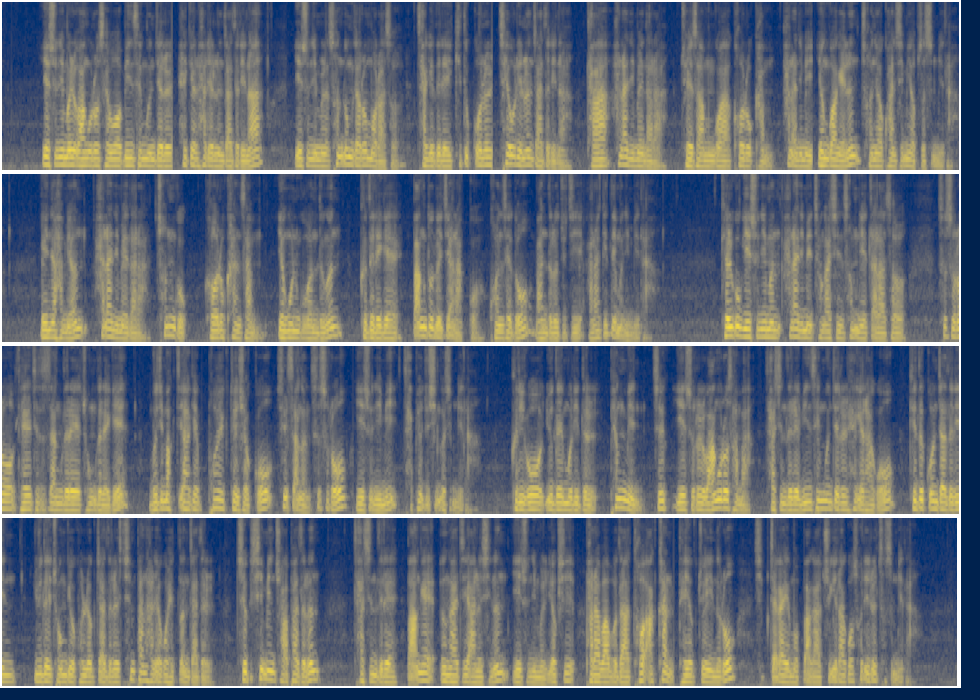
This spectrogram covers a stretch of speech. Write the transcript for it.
예수님을 왕으로 세워 민생 문제를 해결하려는 자들이나 예수님을 선동자로 몰아서 자기들의 기득권을 채우려는 자들이나 다 하나님의 나라, 죄사함과 거룩함, 하나님의 영광에는 전혀 관심이 없었습니다. 왜냐하면 하나님의 나라, 천국, 거룩한 삶, 영혼 구원 등은 그들에게 빵도 되지 않았고 권세도 만들어주지 않았기 때문입니다. 결국 예수님은 하나님이 정하신 섭리에 따라서 스스로 대제사장들의 종들에게 무지막지하게 포획되셨고 실상은 스스로 예수님이 잡혀주신 것입니다. 그리고 유대 무리들 평민 즉 예수를 왕으로 삼아 자신들의 민생 문제를 해결하고 기득권자들인 유대 종교 권력자들을 심판하려고 했던 자들 즉 시민 좌파들은 자신들의 빵에 응하지 않으시는 예수님을 역시 바라바보다 더 악한 대역죄인으로 십자가에 못 박아 죽이라고 소리를 쳤습니다.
